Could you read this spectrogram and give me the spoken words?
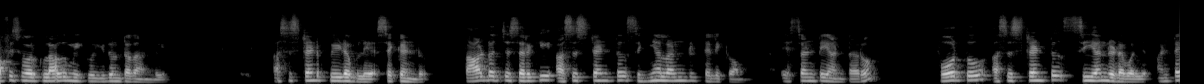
ఆఫీస్ వర్క్ లాగా మీకు ఇది ఉంటుందండి. Assistant PWA second. థర్డ్ వచ్చేసరికి assistant signal and telecom SNT అంటారు. Fourth assistant C and W. అంటే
